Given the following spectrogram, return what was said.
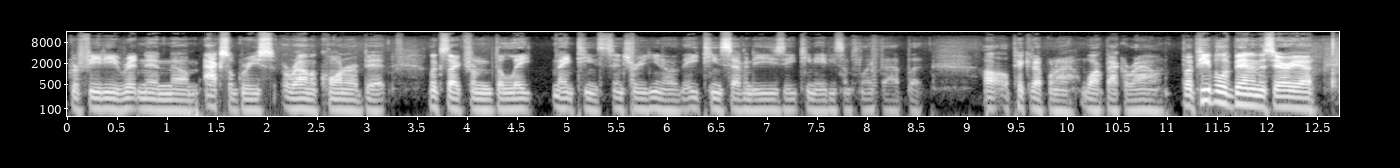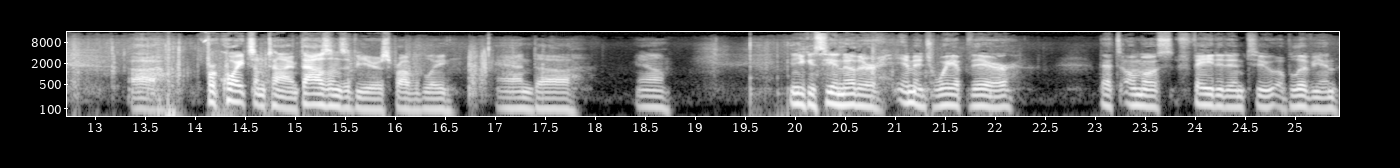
graffiti written in um, axle grease around the corner a bit. Looks like from the late 19th century, you know, the 1870s, 1880s, something like that. But I'll, I'll, pick it up when I walk back around. But people have been in this area uh, for quite some time, thousands of years probably. And uh, yeah, and you can see another image way up there that's almost faded into oblivion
